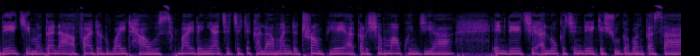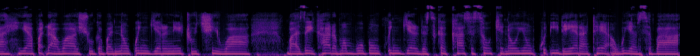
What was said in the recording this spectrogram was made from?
da yake magana a fadar white house biden ya caccaki kalaman da trump ya yi a ƙarshen makon jiya inda ya ce a lokacin da yake shugaban ƙasa ya faɗa wa shugabannin ƙungiyar neto cewa ba zai kare mambobin ƙungiyar da suka kasa sauke nauyin kuɗi da ya rataya a wuyansu ba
